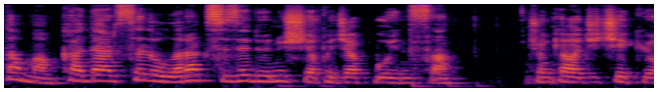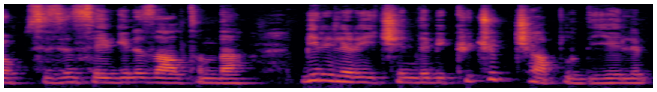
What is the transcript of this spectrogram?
Tamam kadersel olarak size dönüş yapacak bu insan. Çünkü acı çekiyor sizin sevginiz altında. Birileri içinde bir küçük çaplı diyelim.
